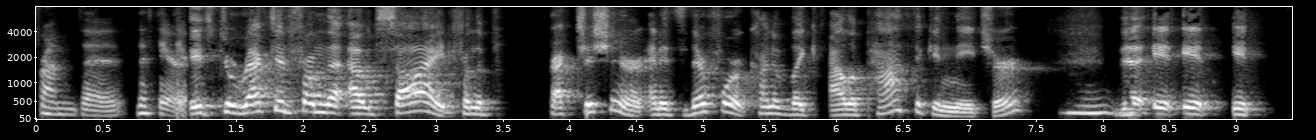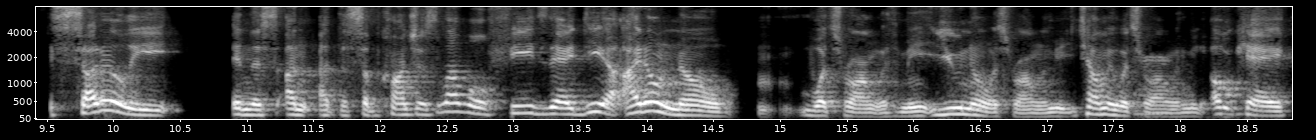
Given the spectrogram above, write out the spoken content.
from the the therapist. It's directed from the outside, from the practitioner, and it's therefore kind of like allopathic in nature. Mm-hmm. That it it it subtly in this on, at the subconscious level feeds the idea. I don't know what's wrong with me. You know what's wrong with me. Tell me what's wrong with me. Okay,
